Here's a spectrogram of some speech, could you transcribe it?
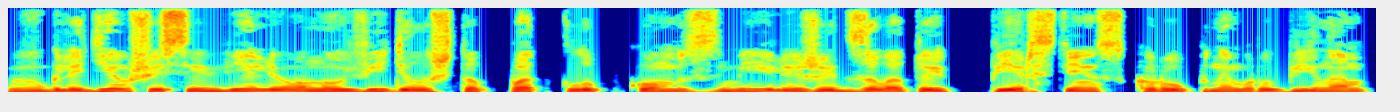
Вглядевшись в Велион увидел, что под клубком змей лежит золотой перстень с крупным рубином.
